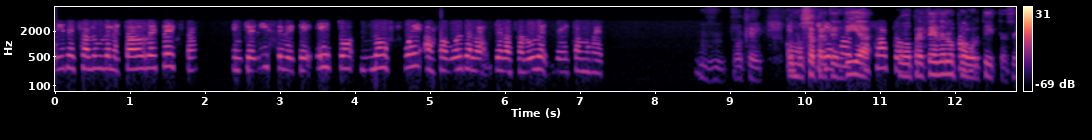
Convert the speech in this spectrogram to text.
ley de salud del estado de Texas, en que dice de que esto no fue a favor de la, de la salud de, esta mujer. Ok, como se pretendía, como pretenden los abortistas, sí.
